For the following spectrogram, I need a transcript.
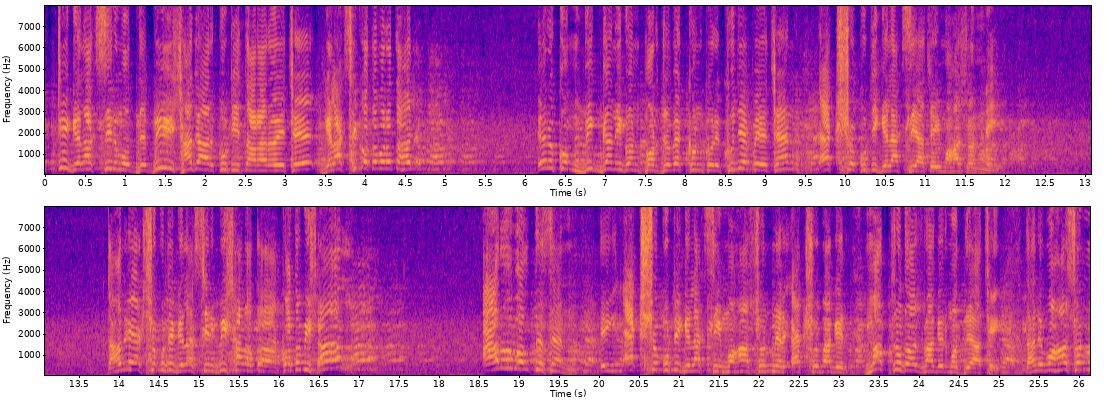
একটি গ্যালাক্সির মধ্যে বিশ হাজার কোটি তারা রয়েছে। গ্যালাক্সি কত বড় তাহলে? এরকম বিজ্ঞানীগণ পর্যবেক্ষণ করে খুঁজে পেয়েছেন, একশো কোটি গ্যালাক্সি আছে এই মহাশূন্যে তাহলে একশো কোটি গ্যালাক্সির বিশালতা কত বিশাল? আরও বলতেছেন, এই একশো কোটি গ্যালাক্সি মহাশূন্যের একশো ভাগের, মাত্র দশ ভাগের মধ্যে আছে। তাহলে মহাশূন্য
